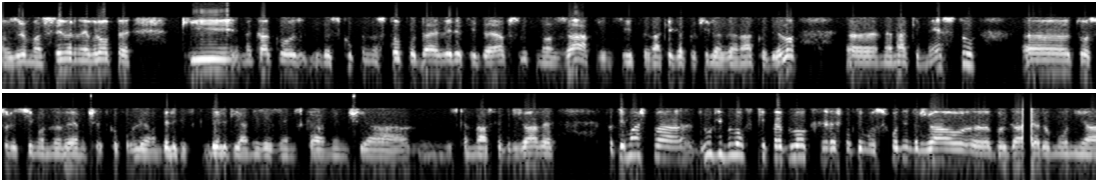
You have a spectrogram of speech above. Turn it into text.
oziroma severne Evrope, ki nekako v skupnem nastopu daje vedeti, da je absolutno za princip enakega plačila za enako delo uh, na enakem mestu. Uh, to so recimo, ne vem, če tako pogledamo, Belgija, Nizozemska, Nemčija, skandinavske države. Potem imaš pa drugi blok, ki pa je blok, rečemo temu, vzhodnih držav, uh, Bolgarija, Romunija,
